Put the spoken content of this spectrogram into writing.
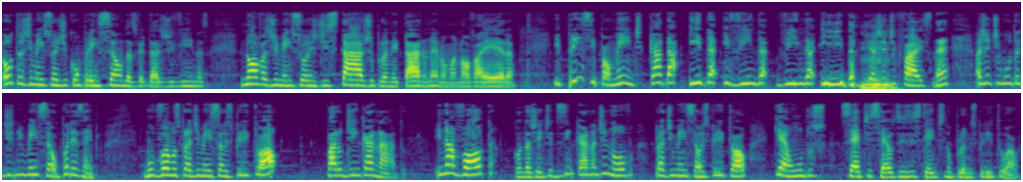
outras dimensões de compreensão das verdades divinas, novas dimensões de estágio planetário, né, numa nova era. E principalmente cada ida e vinda, vinda e ida que a uhum. gente faz, né? A gente muda de dimensão. Por exemplo, vamos para a dimensão espiritual, para o de encarnado. E na volta, quando a gente desencarna de novo, para a dimensão espiritual, que é um dos sete céus existentes no plano espiritual.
